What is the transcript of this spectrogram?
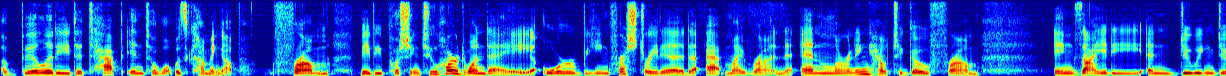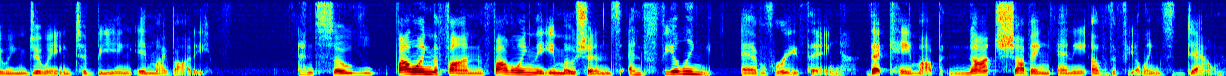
ability to tap into what was coming up from maybe pushing too hard one day or being frustrated at my run and learning how to go from anxiety and doing, doing, doing to being in my body. And so, following the fun, following the emotions, and feeling everything that came up, not shoving any of the feelings down.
